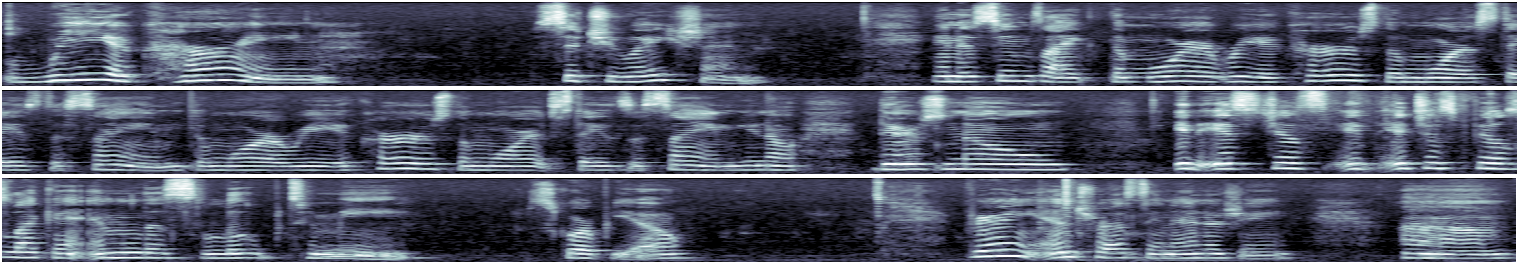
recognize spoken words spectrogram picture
reoccurring situation. And it seems like the more it reoccurs, the more it stays the same. The more it reoccurs, the more it stays the same. You know, there's no, it, it's just, it, it just feels like an endless loop to me, Scorpio. Very interesting energy. Um,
